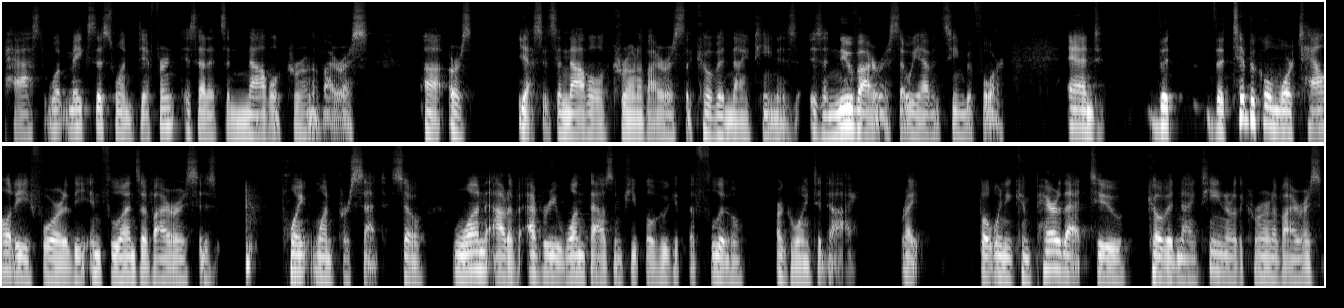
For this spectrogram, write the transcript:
past. What makes this one different is that it's a novel coronavirus, uh, or yes, it's a novel coronavirus. The COVID nineteen is is a new virus that we haven't seen before, and the the typical mortality for the influenza virus is 0.1 percent. So one out of every 1,000 people who get the flu are going to die, right? But when you compare that to COVID 19 or the coronavirus,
